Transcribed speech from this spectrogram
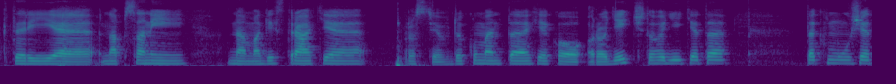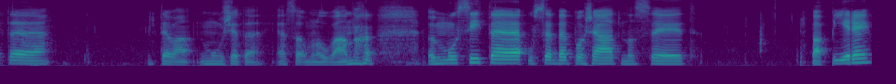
který je napsaný na magistrátě, prostě v dokumentech jako rodič toho dítěte, tak můžete Teda, můžete, já se omlouvám. Musíte u sebe pořád nosit papíry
